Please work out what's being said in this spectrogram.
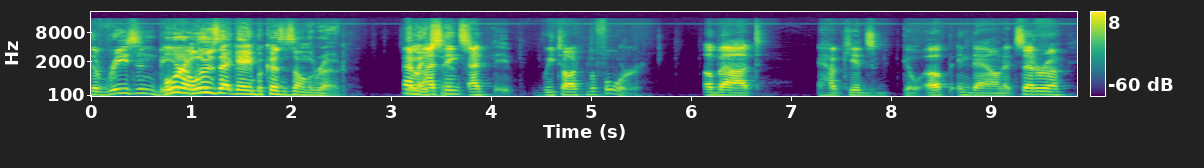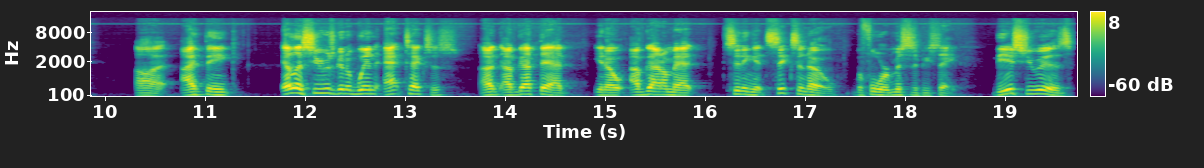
the reason being we're gonna lose that game because it's on the road. That No, makes I sense. think I, we talked before about how kids go up and down, etc. Uh, I think LSU is going to win at Texas. I, I've got that. You know, I've got them at sitting at six and zero before Mississippi State. The issue is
